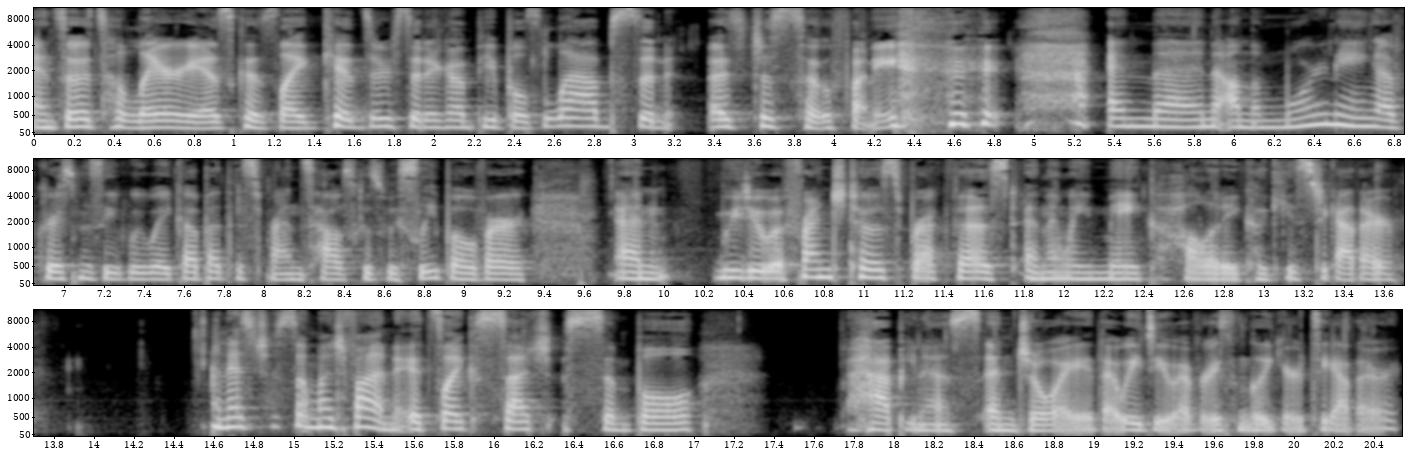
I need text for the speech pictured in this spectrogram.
And so it's hilarious because like kids are sitting on people's laps and it's just so funny. and then on the morning of Christmas Eve, we wake up at this friend's house because we sleep over and we do a French toast breakfast and then we make holiday cookies together. And it's just so much fun. It's like such simple happiness and joy that we do every single year together.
